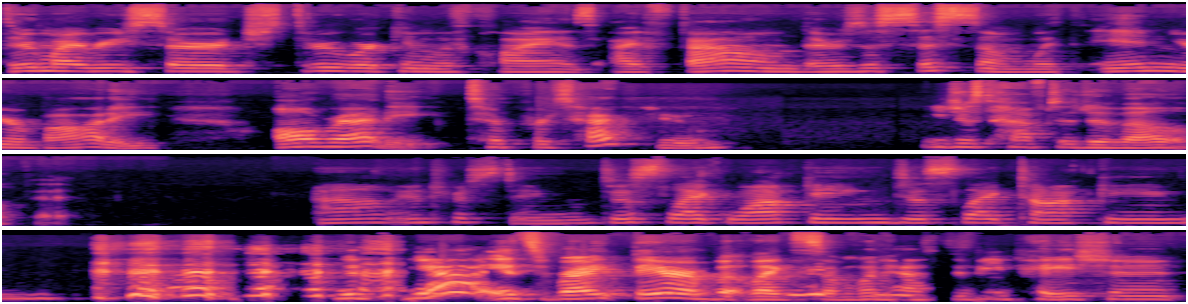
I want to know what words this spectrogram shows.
through my research, through working with clients, I found there's a system within your body already to protect you. You just have to develop it. Oh, interesting. Just like walking, just like talking. it's, yeah, it's right there. But like someone has to be patient,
